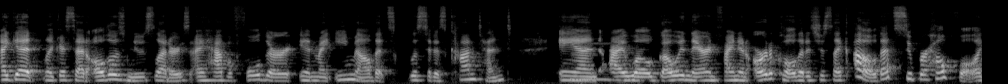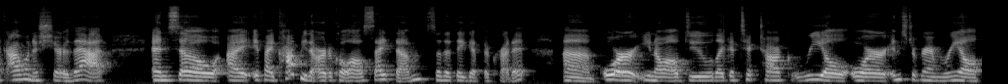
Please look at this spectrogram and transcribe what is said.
I get, like I said, all those newsletters. I have a folder in my email that's listed as content. And mm-hmm. I will go in there and find an article that is just like, oh, that's super helpful. Like I want to share that. And so I, if I copy the article, I'll cite them so that they get the credit. Um, or, you know, I'll do like a TikTok reel or Instagram reel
